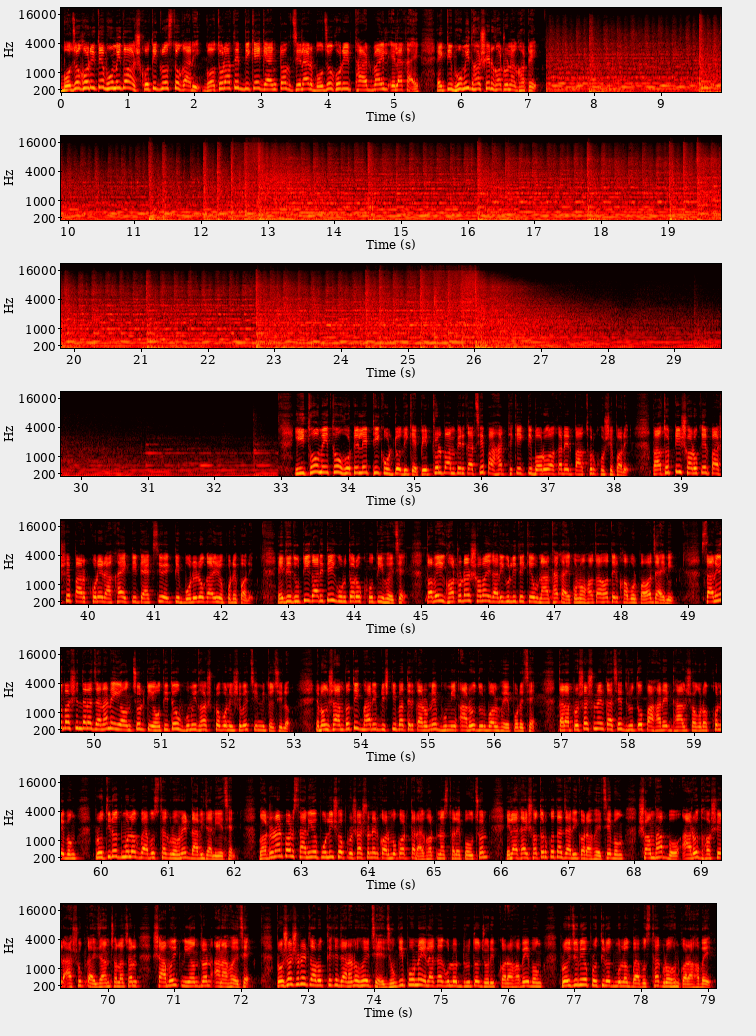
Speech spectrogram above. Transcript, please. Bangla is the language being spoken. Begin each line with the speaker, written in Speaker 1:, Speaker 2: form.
Speaker 1: বোজোঘড়িতে ভূমিধস, ক্ষতিগ্রস্ত গাড়ি। গতরাতের দিকে গ্যাংটক জেলার বোজোঘড়ির থার্ড মাইল এলাকায় একটি ভূমিধসের ঘটনা ঘটে। ইথো মেথো হোটেলের ঠিক উল্টো দিকে, পেট্রোল পাম্পের কাছে পাহাড় থেকে একটি বড় আকারের পাথর খসে পড়ে। পাথরটি সড়কের পাশে পার্ক করে রাখা একটি ট্যাক্সি ও একটি বোলেরো গাড়ির ওপরে পড়ে। এতে দুটি গাড়িতেই গুরুতর ক্ষতি হয়েছে। তবে এই ঘটনার সময় গাড়িগুলিতে কেউ না থাকায় কোনো হতাহতের খবর পাওয়া যায়নি। স্থানীয় বাসিন্দারা জানান, এই অঞ্চলটি অতীতেও ভূমিধস প্রবণ হিসেবে চিহ্নিত ছিল এবং সাম্প্রতিক ভারী বৃষ্টিপাতের কারণে ভূমি আরও দুর্বল হয়ে পড়েছে। তারা প্রশাসনের কাছে দ্রুত পাহাড়ের ঢাল সংরক্ষণ এবং প্রতিরোধমূলক ব্যবস্থা গ্রহণের দাবি জানিয়েছেন। ঘটনার পর স্থানীয় পুলিশ ও প্রশাসনের কর্মকর্তারা ঘটনাস্থলে পৌঁছন। এলাকায় সতর্কতা জারি করা হয়েছে এবং সম্ভাব্য আরও ধসের আশঙ্কায় যান চলাচল সাময়িক নিয়ন্ত্রণ আনা হয়েছে। প্রশাসনের তরফ থেকে জানানো হয়েছে, ঝুঁকিপূর্ণ এলাকাগুলোর দ্রুত জরিপ করা হবে এবং প্রয়োজনীয় প্রতিরোধমূলক ব্যবস্থা গ্রহণ করা হবে।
